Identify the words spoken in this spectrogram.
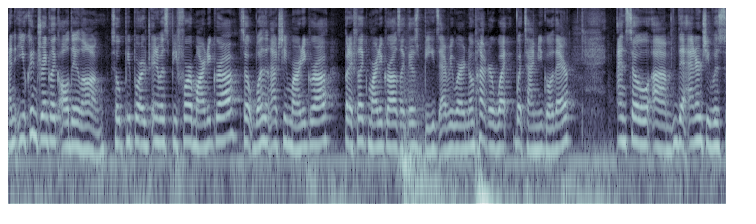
And you can drink like all day long. So people are, and it was before Mardi Gras, so it wasn't actually Mardi Gras, but I feel like Mardi Gras is like there's beads everywhere, no matter what what time you go there. And so um, the energy was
